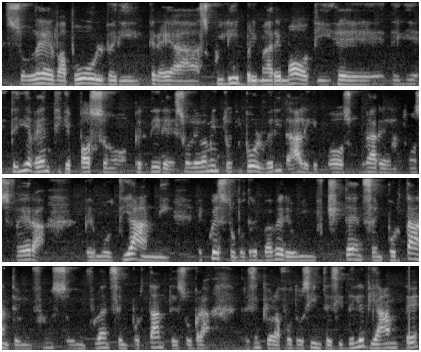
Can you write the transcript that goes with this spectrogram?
solleva polveri, crea squilibri, maremoti, eh, degli, degli, eventi che possono, per dire, sollevamento di polveri tali che può oscurare l'atmosfera per molti anni. E questo potrebbe avere un'incidenza importante, un influsso, un'influenza importante sopra, per esempio, la fotosintesi delle piante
